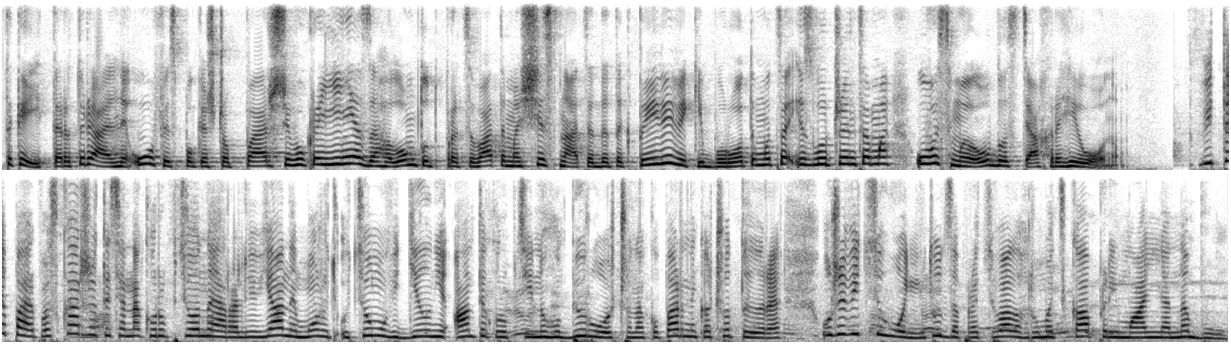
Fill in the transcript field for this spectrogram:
Такий територіальний офіс поки що перший в Україні. Загалом тут працюватиме 16 детективів, які боротимуться із злочинцями у восьми областях регіону. Відтепер поскаржитися на корупціонера львів'яни можуть у цьому відділенні антикорупційного бюро, що на Коперника 4. Уже від сьогодні тут запрацювала громадська приймальня НАБУ.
